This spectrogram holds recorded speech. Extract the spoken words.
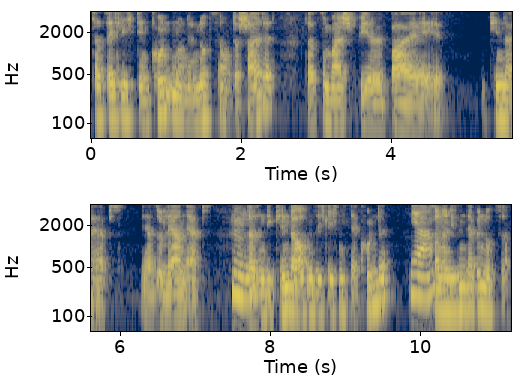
tatsächlich den Kunden und den Nutzer unterscheidet. Das zum Beispiel bei Kinder-Apps, ja, so Lern-Apps. Hm. Da sind die Kinder offensichtlich nicht der Kunde, ja. sondern die sind der Benutzer.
